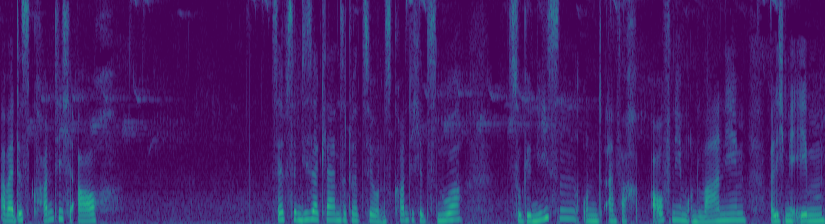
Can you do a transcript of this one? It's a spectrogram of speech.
Aber das konnte ich auch, selbst in dieser kleinen Situation, das konnte ich jetzt nur so genießen und einfach aufnehmen und wahrnehmen, weil ich mir eben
